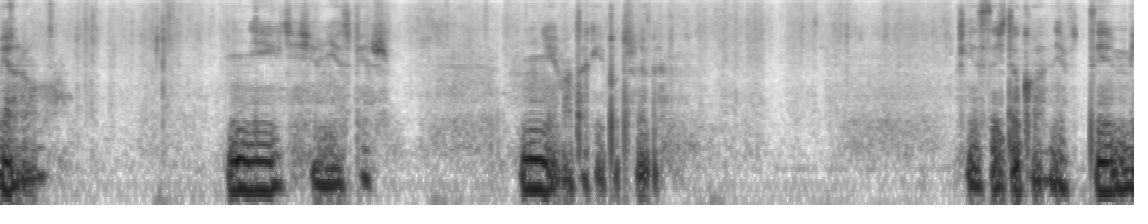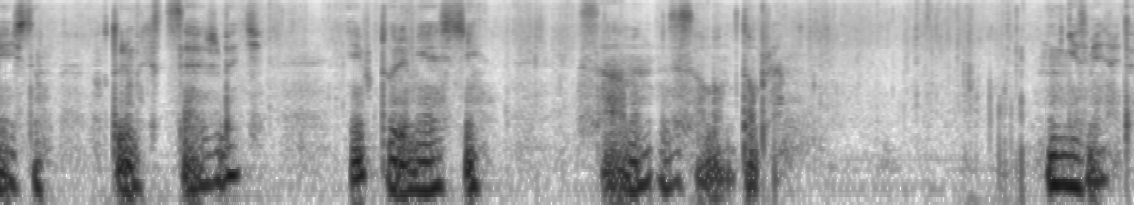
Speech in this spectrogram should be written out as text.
miarowo. Nigdzie się nie spiesz. Nie ma takiej potrzeby. Jesteś dokładnie w tym miejscu, w którym chcesz być i w którym jest ci samym ze sobą dobrze. Nie zmieniaj tego.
